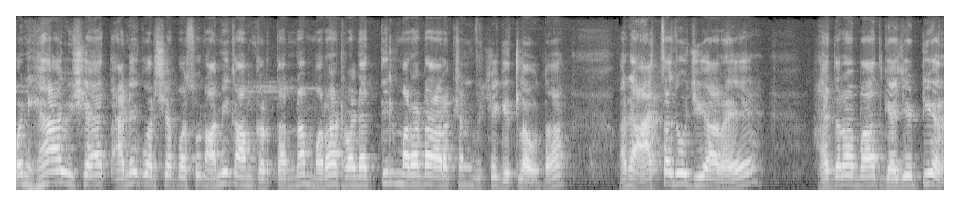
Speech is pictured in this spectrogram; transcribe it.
पण ह्या विषयात अनेक वर्षापासून आम्ही काम करताना मराठवाड्यातील मराठा आरक्षण विषय घेतला होता. आणि आजचा जो जी आर आहे हैदराबाद गॅजेटियर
